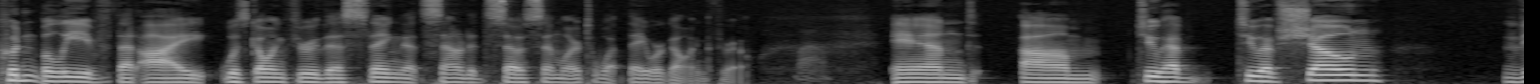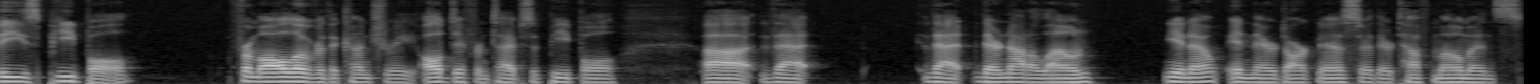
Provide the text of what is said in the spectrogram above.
couldn't believe that I was going through this thing that sounded so similar to what they were going through Wow. and um, to have to have shown these people from all over the country, all different types of people, uh, that that they're not alone, you know, in their darkness or their tough moments,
